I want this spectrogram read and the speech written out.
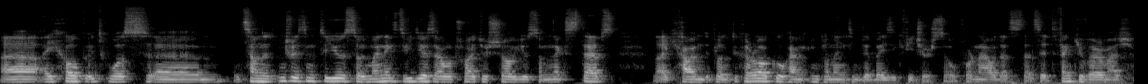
Uh, I hope it was um, it sounded interesting to you. So in my next videos I will try to show you some next steps like how I'm deploying to Heroku how I'm implementing the basic features. So for now that's that's it. Thank you very much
